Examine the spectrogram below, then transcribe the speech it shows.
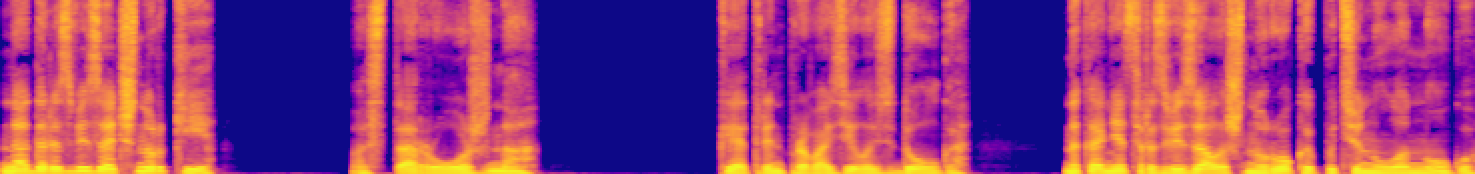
«Надо развязать шнурки». «Осторожно». Кэтрин провозилась долго. Наконец развязала шнурок и потянула ногу.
